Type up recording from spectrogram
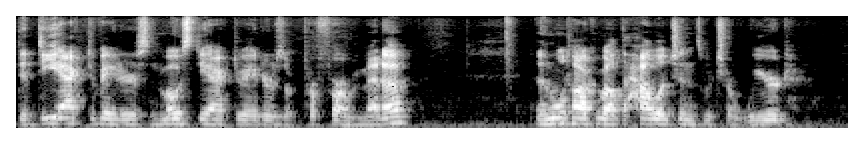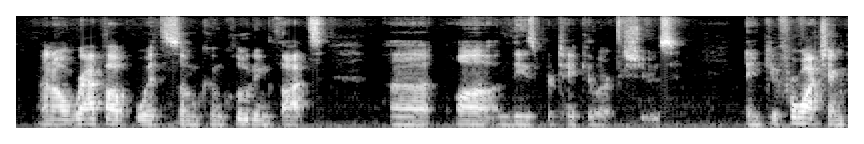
the deactivators, and most deactivators prefer meta. And then we'll talk about the halogens, which are weird. And I'll wrap up with some concluding thoughts uh, on these particular issues. Thank you for watching.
